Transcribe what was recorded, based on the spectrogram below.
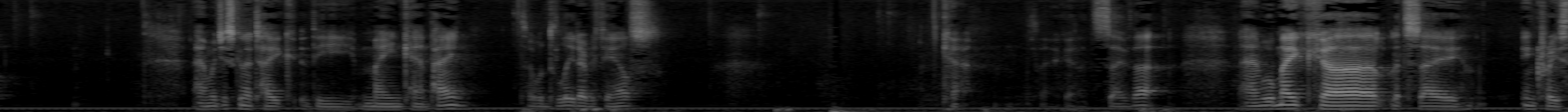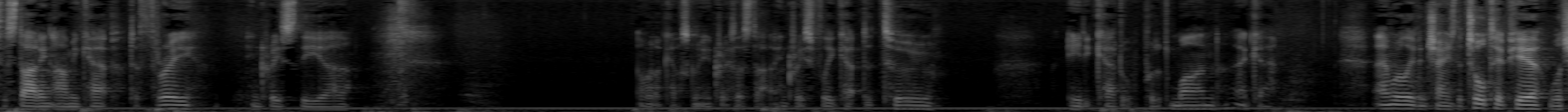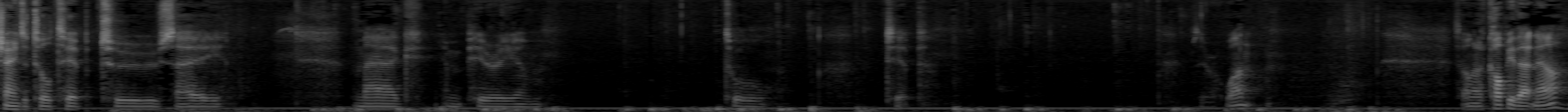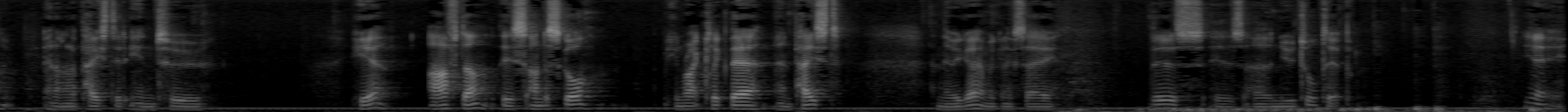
And we're just going to take the main campaign so we'll delete everything else. Okay, so, okay let's save that. And we'll make, uh, let's say, increase the starting army cap to 3, increase the, uh, what else can we increase? Let's start, increase fleet cap to 2, edict cap, we'll put it 1, okay. And we'll even change the tooltip here. We'll change the tooltip to, say, mag imperium tool tip 01 so I'm going to copy that now and I'm going to paste it into here after this underscore you can right click there and paste and there we go and we're going to say this is a new tooltip yay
